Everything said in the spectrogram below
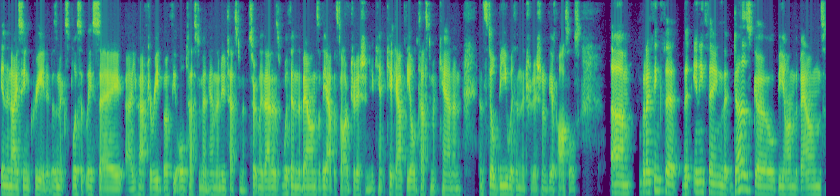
in the Nicene Creed, it doesn't explicitly say uh, you have to read both the Old Testament and the New Testament. Certainly, that is within the bounds of the apostolic tradition. You can't kick out the Old Testament canon and still be within the tradition of the apostles. Um, but I think that that anything that does go beyond the bounds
